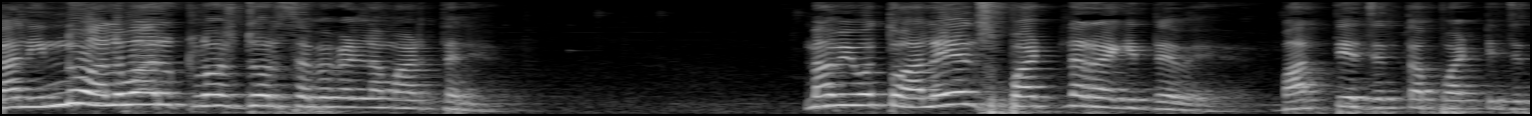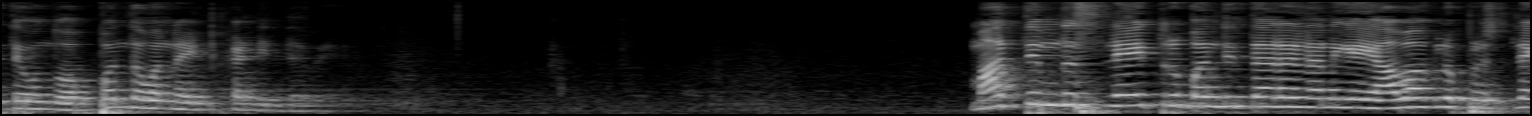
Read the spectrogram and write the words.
ನಾನು ಇನ್ನೂ ಹಲವಾರು ಕ್ಲೋಸ್ ಡೋರ್ ಸಭೆಗಳನ್ನ ಮಾಡ್ತೇನೆ. ನಾವಿವತ್ತು ಅಲಯನ್ಸ್ ಪಾರ್ಟ್ನರ್ ಆಗಿದ್ದೇವೆ. ಭಾರತೀಯ ಜನತಾ ಪಾರ್ಟಿ ಜೊತೆ ಒಂದು ಒಪ್ಪಂದವನ್ನು ಇಟ್ಕೊಂಡಿದ್ದೇವೆ. ಮಾಧ್ಯಮದ ಸ್ನೇಹಿತರು ಬಂದಿದ್ದಾರೆ, ನನಗೆ ಯಾವಾಗಲೂ ಪ್ರಶ್ನೆ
